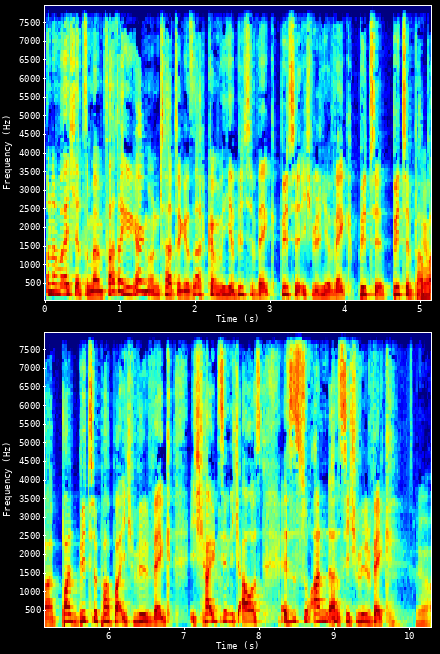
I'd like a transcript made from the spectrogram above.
Und dann war ich ja zu meinem Vater gegangen und hatte gesagt, können wir hier bitte weg, bitte, ich will hier weg, bitte, bitte Papa, Ja. bitte Papa, ich will weg. Ich halte sie nicht aus. Es ist so anders, ich will weg. Ja.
